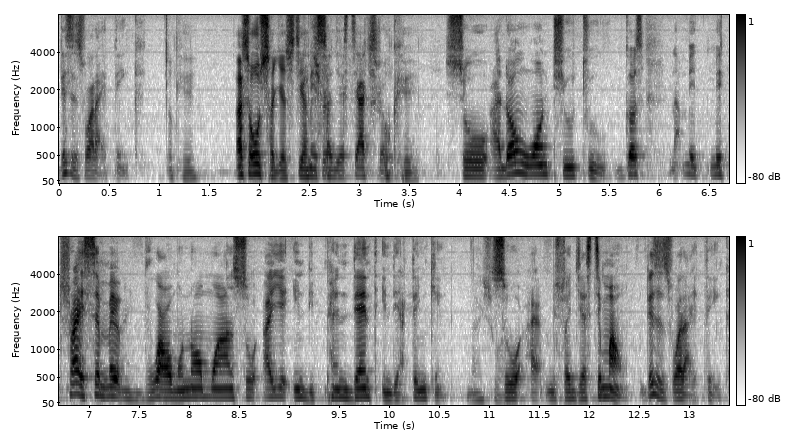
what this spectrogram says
this is what I think. Okay. That's all suggestion. me suggest actually. Okay. So I don't want you to because na me, me try say me boa omo no mo so are independent in their thinking. Nice. So I me suggest ma this is what I think.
